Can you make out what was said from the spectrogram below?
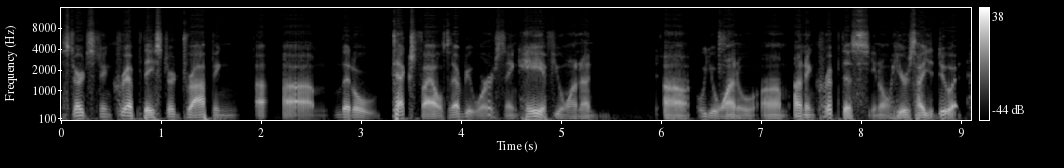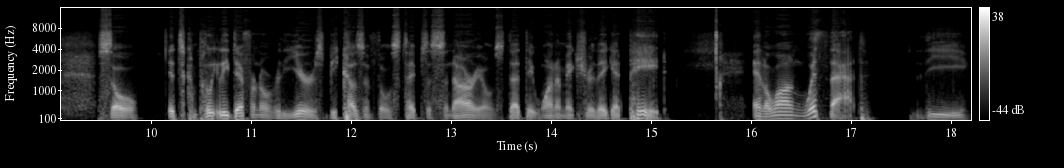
starts to encrypt, they start dropping uh, um, little text files everywhere saying, hey, if you want to uh, you want to um, unencrypt this, you know, here's how you do it. So it's completely different over the years because of those types of scenarios that they want to make sure they get paid. And along with that, the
